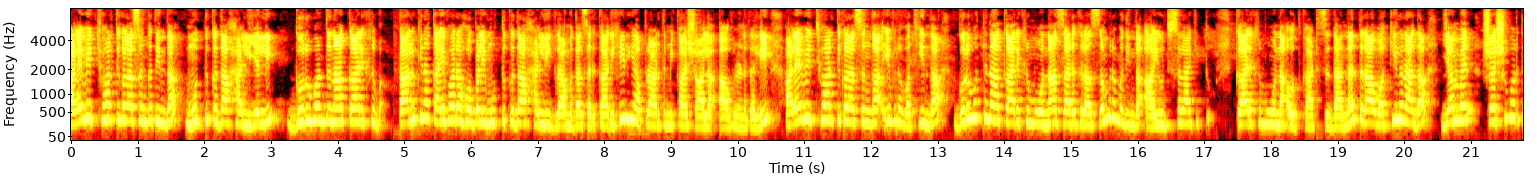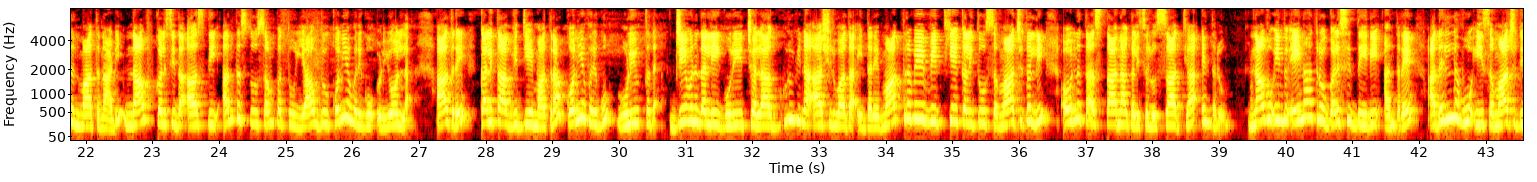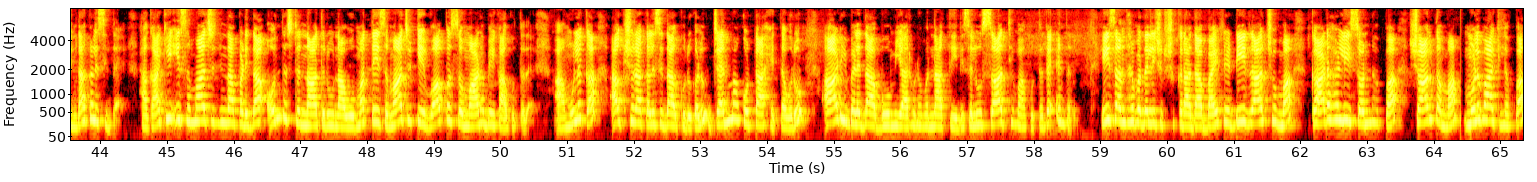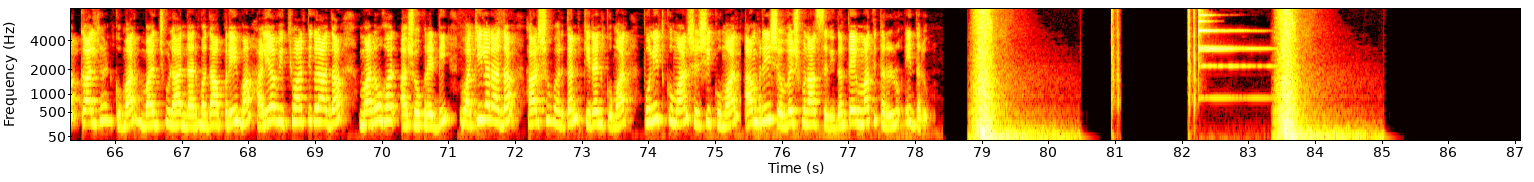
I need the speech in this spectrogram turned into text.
ಹಳೆ ವಿದ್ಯಾರ್ಥಿಗಳ ಸಂಘದಿಂದ ಮುತ್ತುಕದ ಹಳ್ಳಿಯಲ್ಲಿ ಗುರುವಂದನಾ ಕಾರ್ಯಕ್ರಮ. ತಾಲೂಕಿನ ಕೈವಾರ ಹೋಬಳಿ ಮುತ್ತುಕದ ಹಳ್ಳಿ ಗ್ರಾಮದ ಸರ್ಕಾರಿ ಹಿರಿಯ ಪ್ರಾಥಮಿಕ ಶಾಲಾ ಆವರಣದಲ್ಲಿ ಹಳೆ ವಿದ್ಯಾರ್ಥಿಗಳ ಸಂಘ ಇವರ ವತಿಯಿಂದ ಗುರುವಂದನಾ ಕಾರ್ಯಕ್ರಮವನ್ನು ಸಡಗರ ಸಂಭ್ರಮದಿಂದ ಆಯೋಜಿಸಲಾಗಿತ್ತು. ಕಾರ್ಯಕ್ರಮವನ್ನು ಉದ್ಘಾಟಿಸಿದ ನಂತರ ವಕೀಲರಾದ ಎಂಎನ್ ಶಶಿವರ್ಧನ್ ಮಾತನಾಡಿ, ನಾವು ಕಳಿಸಿದ ಆಸ್ತಿ, ಅಂತಸ್ತು, ಸಂಪತ್ತು ಯಾವುದು ಕೊನೆಯವರೆಗೂ ಉಳಿಯೋಲ್ಲ. ಆದರೆ ಕಲಿತ ವಿದ್ಯೆ ಮಾತ್ರ ಕೊನೆಯವರೆಗೂ ಉಳಿಯುತ್ತದೆ. ಜೀವನದಲ್ಲಿ ಗುರಿ, ಛಲ ಗುರುವಿನ ಆಶೀರ್ವಾದ ಇದ್ದರೆ ಮಾತ್ರವೇ ವಿದ್ಯೆ ಕಲಿತು ಸಮಾಜದಲ್ಲಿ ಉನ್ನತ ಸ್ಥಾನ ಗಳಿಸಲು ಸಾಧ್ಯ ಎಂದರು. ನಾವು ಇಂದು ಏನಾದರೂ ಗಳಿಸಿದ್ದೀರಿ ಅಂದರೆ ಅದೆಲ್ಲವೂ ಈ ಸಮಾಜದಿಂದ ಗಳಿಸಿದ್ದೆ. ಹಾಗಾಗಿ ಈ ಸಮಾಜದಿಂದ ಪಡೆದ ಒಂದಷ್ಟನ್ನಾದರೂ ನಾವು ಮತ್ತೆ ಸಮಾಜಕ್ಕೆ ವಾಪಸ್ಸು ಮಾಡಬೇಕಾಗುತ್ತದೆ. ಆ ಮೂಲಕ ಅಕ್ಷರ ಕಲಿಸಿದ ಗುರುಗಳು ಜನ್ಮ ಕೊಟ್ಟ ಹೆತ್ತವರು ಆಡಿ ಬೆಳೆದ ಭೂಮಿಯ ಋಣವನ್ನು ತೀರಿಸಲು ಸಾಧ್ಯವಾಗುತ್ತದೆ ಎಂದರು. ಈ ಸಂದರ್ಭದಲ್ಲಿ ಶಿಕ್ಷಕರಾದ ಬೈರೆಡ್ಡಿ, ರಾಜಮ್ಮ, ಕಾಡಹಳ್ಳಿ ಸೊಣ್ಣಪ್ಪ ಶಾಂತಮ್ಮ, ಮುಳುಬಾಗಿಲಪ್ಪ, ಕಲ್ಯಾಣ್ ಕುಮಾರ್, ಮಂಜುಳಾ, ನರ್ಮದಾ ಪ್ರೇಮ, ಹಳೆಯ ವಿದ್ಯಾರ್ಥಿಗಳಾದ ಮನೋಹರ್, ಅಶೋಕ್ ರೆಡ್ಡಿ, ವಕೀಲರಾದ ಹರ್ಷವರ್ಧನ್, ಕಿರಣ್ ಕುಮಾರ್, ಪುನೀತ್ ಕುಮಾರ್, ಶಶಿಕುಮಾರ್ ಅಂಬರೀಶ್ ವಿಶ್ವನಾಥ್ ಸೇರಿದಂತೆ ಮತ್ತಿತರರು ಇದ್ದರು.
